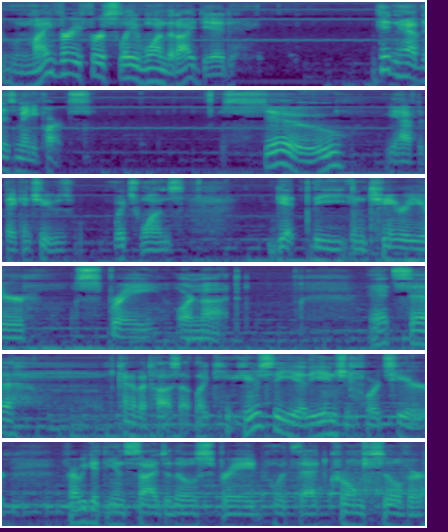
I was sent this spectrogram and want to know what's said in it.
my very first Slave 1 that I did didn't have this many parts. So, you have to pick and choose which ones get the interior spray or not. It's uh, kind of a toss-up. Like here's the uh, the engine ports here. Probably get the insides of those sprayed with that chrome silver,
